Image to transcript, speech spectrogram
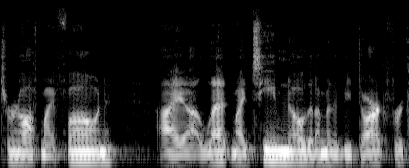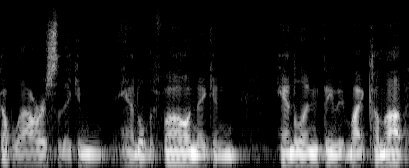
turn off my phone. I uh, let my team know that I'm going to be dark for a couple hours so they can handle the phone, they can handle anything that might come up,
